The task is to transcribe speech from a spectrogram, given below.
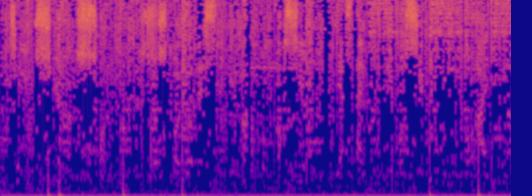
no se el de los colores llevan con pasión y hasta el último segundo hay una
